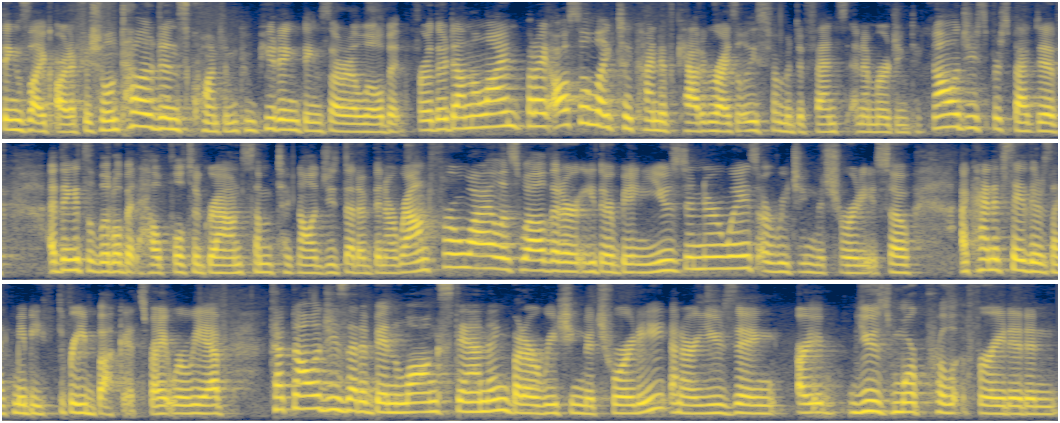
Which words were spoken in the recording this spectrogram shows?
things like artificial intelligence, quantum computing, things that are a little bit further down the line. But I also like to kind of categorize, at least from a defense and emerging technologies perspective, I think it's a little bit helpful to ground some technologies that have been around for a while as well that are either being used in newer ways or reaching maturity. So I kind of say there's like maybe three buckets, right? Where we have technologies that have been long-standing but are reaching maturity and are using are used more proliferated in,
